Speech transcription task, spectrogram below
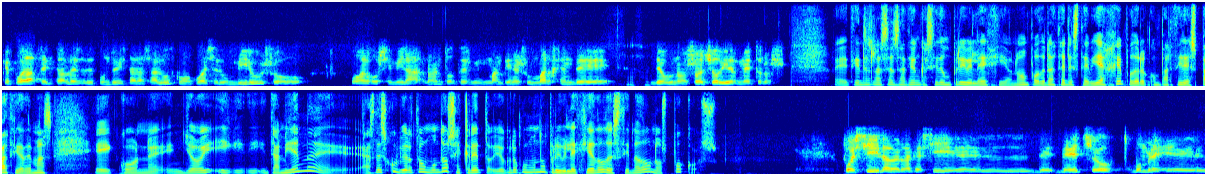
que pueda afectarles desde el punto de vista de la salud, como puede ser un virus o, algo similar, ¿no? Entonces mantienes un margen de, unos 8 o 10 metros. Eh, tienes la sensación que ha sido un privilegio, ¿no? Poder hacer este viaje, poder compartir espacio, además, eh, con eh, Joy. Y, también has descubierto un mundo secreto, yo creo que un mundo privilegiado destinado a unos pocos. Pues sí, la verdad que sí. de, hecho, hombre,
